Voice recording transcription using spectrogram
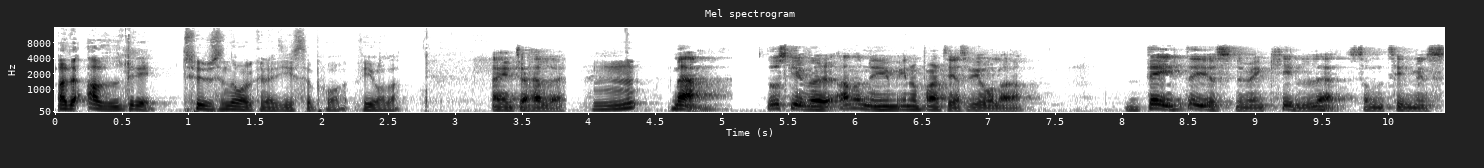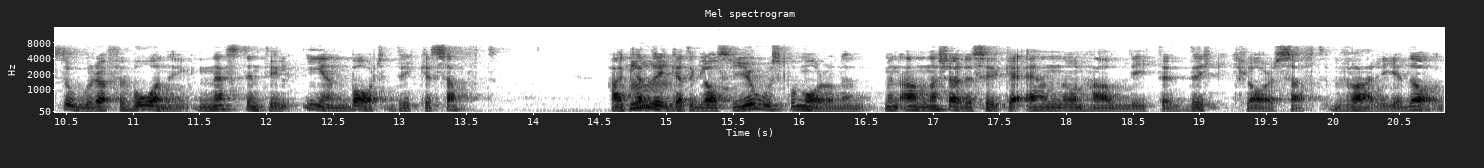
hade aldrig tusen år kunnat gissa på Viola Nej, inte heller mm. Men, då skriver Anonym inom parentes Viola Dejtar just nu en kille som till min stora förvåning nästintill enbart dricker saft. Han kan mm. dricka ett glas juice på morgonen men annars är det cirka en och en halv liter drickklar saft varje dag.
